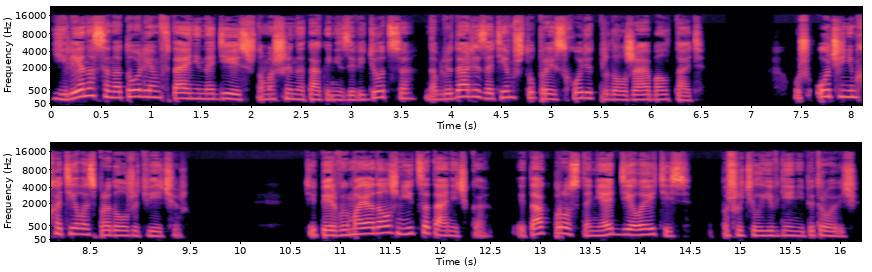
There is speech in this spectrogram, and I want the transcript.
Елена с Анатолием, втайне надеясь, что машина так и не заведется, наблюдали за тем, что происходит, продолжая болтать. Уж очень им хотелось продолжить вечер. «Теперь вы моя должница, Танечка, и так просто не отделаетесь», пошутил Евгений Петрович.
